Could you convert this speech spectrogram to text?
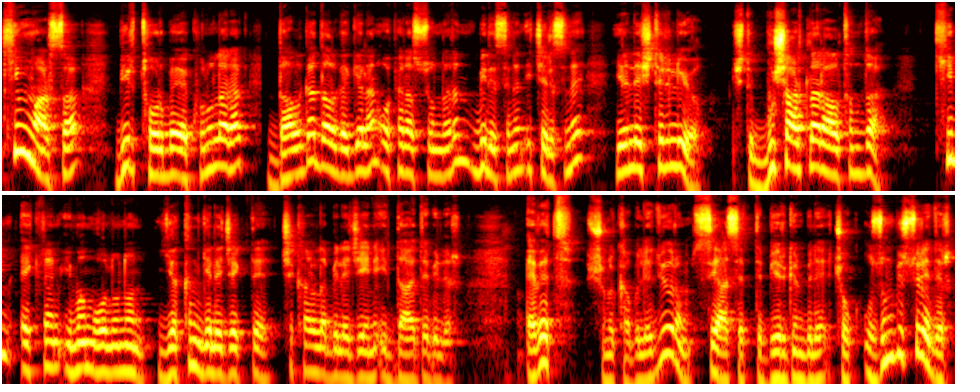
kim varsa bir torbaya konularak dalga dalga gelen operasyonların birisinin içerisine yerleştiriliyor. İşte bu şartlar altında kim Ekrem İmamoğlu'nun yakın gelecekte çıkarılabileceğini iddia edebilir? Evet şunu kabul ediyorum. Siyasette bir gün bile çok uzun bir süredir.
